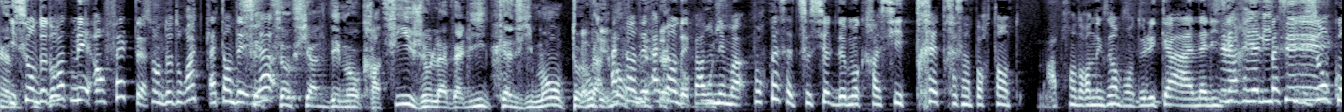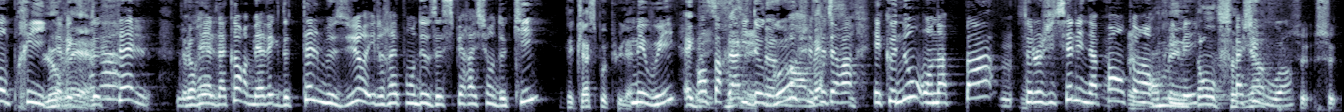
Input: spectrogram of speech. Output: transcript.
Ils sont de droite, mais en fait. Ils sont de droite. Attendez, Cette social-démocratie, je la valide quasiment totalement. Attendez, attendez, pardonnez-moi. Pourquoi cette social-démocratie est très très importante? À prendre en exemple, en tous les cas, à analyser. C'est la réalité. Parce qu'ils ont compris qu'avec de telles, le réel d'accord, mais avec de telles mesures, ils répondaient aux aspirations de qui? Des classes populaires. Mais oui, en partie de gauche, etc. Et que nous, on n'a pas, ce logiciel, il n'a pas encore imprimé. En même temps, pas chez vous. Hein.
